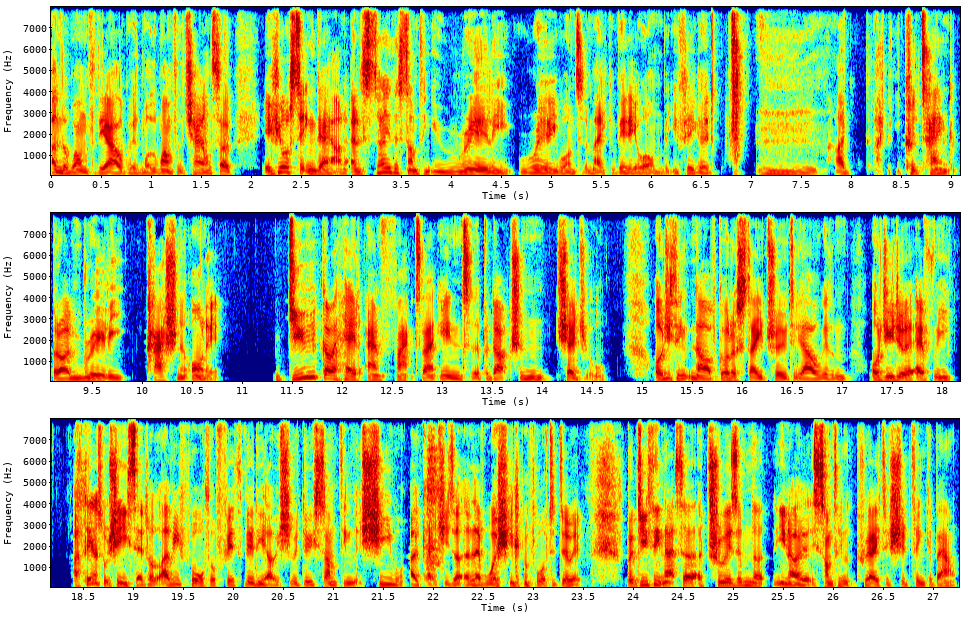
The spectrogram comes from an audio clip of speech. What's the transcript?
and the one for the algorithm or the one for the channel. So if you're sitting down and say there's something you really, really wanted to make a video on, but you figured, mm, I, I could tank, but I'm really passionate on it. Do you go ahead and factor that into the production schedule? Or do you think, no, I've got to stay true to the algorithm? Or do you do it every, I think that's what she said, every fourth or fifth video, she would do something that she, okay, she's at a level where she can afford to do it. But do you think that's a, a truism that, you know, is something that creators should think about?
